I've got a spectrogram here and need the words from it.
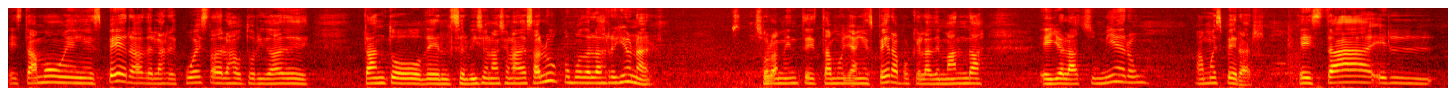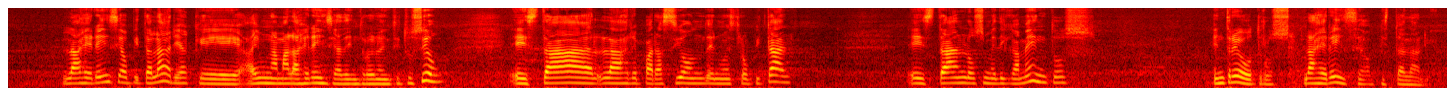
Estamos en espera de la respuesta de las autoridades tanto del Servicio Nacional de Salud como de la regional. Solamente estamos ya en espera porque la demanda ellos la asumieron, vamos a esperar. Está la gerencia hospitalaria, que hay una mala gerencia dentro de la institución, está la reparación de nuestro hospital, están los medicamentos, entre otros, la gerencia hospitalaria.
